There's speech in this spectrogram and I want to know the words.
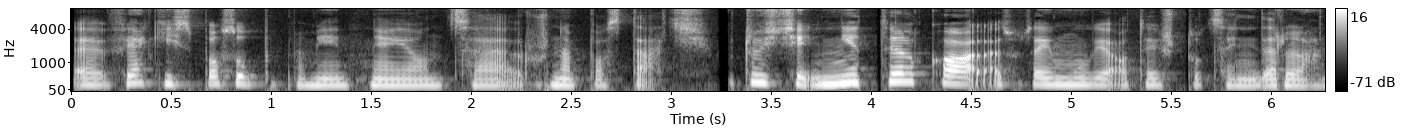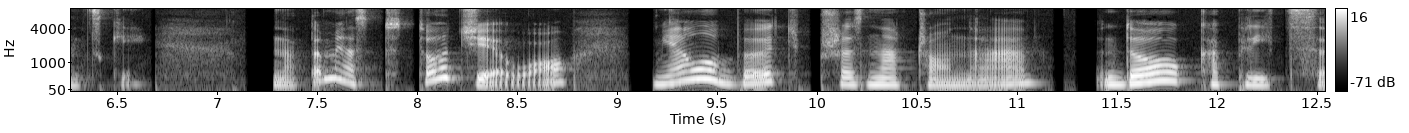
e, w jakiś sposób upamiętniające różne postaci. Oczywiście nie tylko, ale tutaj mówię o tej sztuce niderlandzkiej. Natomiast to dzieło miało być przeznaczone do kaplicy,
